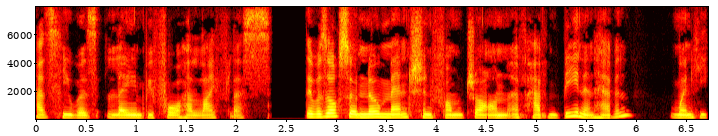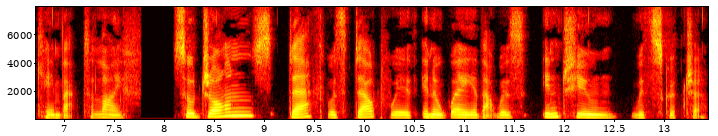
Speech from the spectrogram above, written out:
as he was laying before her lifeless. There was also no mention from John of having been in heaven when he came back to life. So John's death was dealt with in a way that was in tune with Scripture.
